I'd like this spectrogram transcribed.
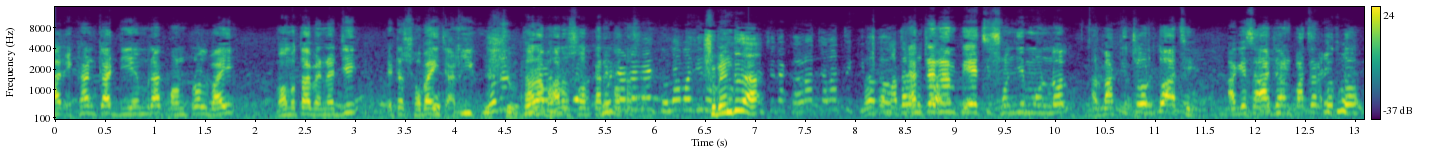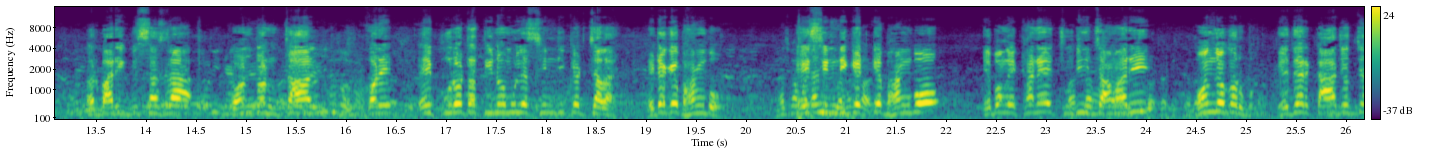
আর এখানকার ডিএমরা কন্ট্রোল বাই মমতা ব্যানার্জি এটা সবাই জানে। তারা ভারত সরকারের কথা শুভেন্দুদা একটা নাম পেয়েছি সঞ্জীব মন্ডল আর বাকি চোর তো আছে। আগে শাহজাহান পাচার করতো আর বারিক বিশ্বাসরা টন টন চাল করে। এই পুরোটা তৃণমূলের সিন্ডিকেট চালায়। এটাকে ভাঙবো। এই সিন্ডিকেটকে ভাঙবো এবং এখানে চুরি চামারি বন্ধ করব। এদের কাজ হচ্ছে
